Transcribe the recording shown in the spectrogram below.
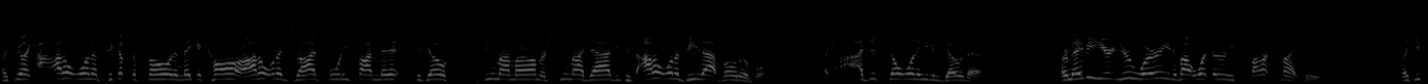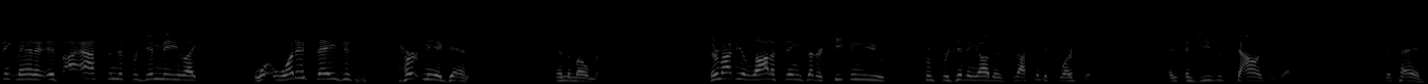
Like you're like, I don't want to pick up the phone and make a call, or I don't want to drive 45 minutes to go see my mom or see my dad because I don't want to be that vulnerable. Like I just don't want to even go there. Or maybe you're, you're worried about what their response might be. Like you think, man, if I ask them to forgive me, like, wh- what if they just hurt me again in the moment? There might be a lot of things that are keeping you from forgiving others, but I think it's worth it. And, and Jesus challenges us. He says, hey,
